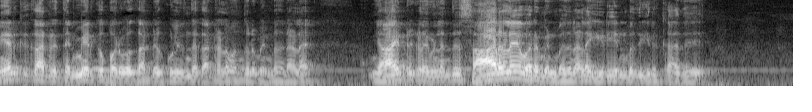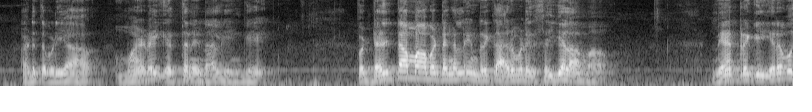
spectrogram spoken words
மேற்கு காற்று தென்மேற்கு பருவக்காற்று குளிர்ந்த காற்றெல்லாம் வந்துடும் என்பதனால் ஞாயிற்றுக்கிழமையிலேருந்து சாரலே வரும் என்பதனால் இடி என்பது இருக்காது. அடுத்தபடியாக மழை எத்தனை நாள் எங்கே? இப்போ டெல்டா மாவட்டங்களில் இன்றைக்கு அறுவடை செய்யலாமா? நேற்றைக்கு இரவு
